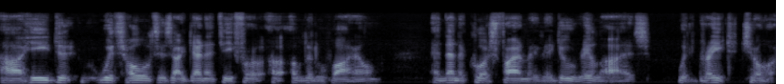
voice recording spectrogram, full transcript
Uh, he withholds his identity for a, a little while. And then, of course, finally they do realize with great joy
